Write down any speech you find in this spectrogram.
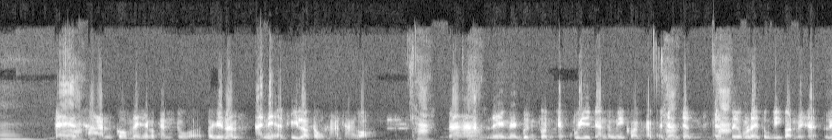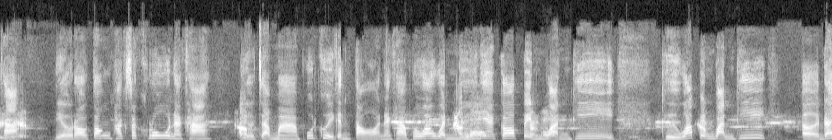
อืมแต่ค่ะศาลก็ไม่ให้ประกันตัว เพราะฉะนั้นอันนี้ที่เราต้องหาทางออก ค่ะ นะฮะในในเบื้องต้นจะคุยอาจารย์ตรงนี้ก่อนครับอาจารย์จะจะค่ะเสริมอะไรตรงนี้ก่อนไหมฮะหรือค่ะยังไงเดี๋ยวเราต้องพักสักครู่นะคะ ครับเดี๋ยวจะมาพูดคุยกันต่อนะคะ เพราะว่าวันนี้เนี่ยก็เป็นทางออกวันที่ถือว่าเป็นวันที่เอ่อได้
